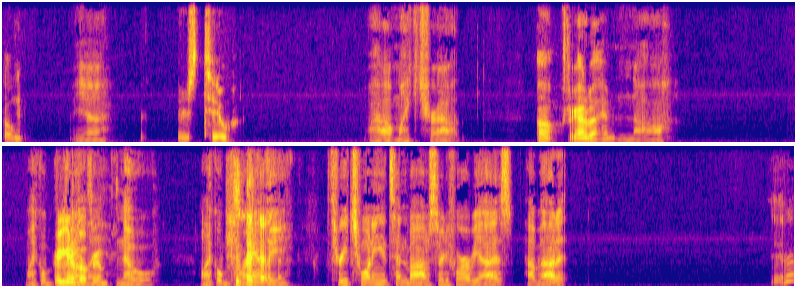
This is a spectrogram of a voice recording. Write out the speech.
Boom. yeah. There's two. Wow, Mike Trout. Oh, I forgot about him. Nah. Michael. Are you gonna vote for him? No. Michael Brantley. 320, 10 bombs, 34 RBIs. How about it? Yeah.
